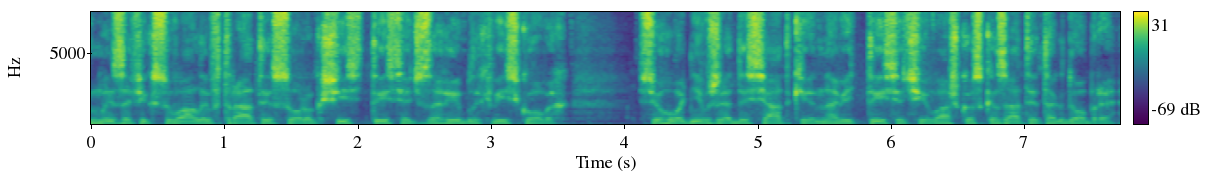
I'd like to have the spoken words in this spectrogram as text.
Ми зафіксували втрати 46 тисяч загиблих військових. Сьогодні вже десятки, навіть тисячі, важко сказати так добре.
